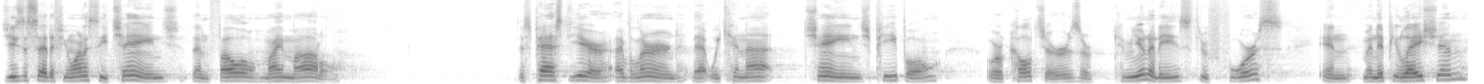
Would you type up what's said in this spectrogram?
Jesus said, if you want to see change, then follow my model. This past year, I've learned that we cannot change people or cultures or communities through force and manipulation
